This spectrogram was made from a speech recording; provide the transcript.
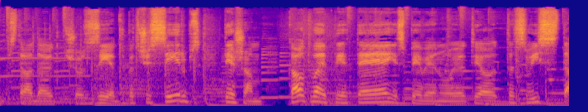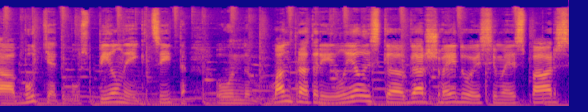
apstrādājot šos ziedus. Bet šis sirds tiešām kaut vai pie tējas pievienojot, jo tas viss tā buķete būs pilnīgi cita. Un, manuprāt, arī lieliska garša veidojas, ja mēs pāris,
